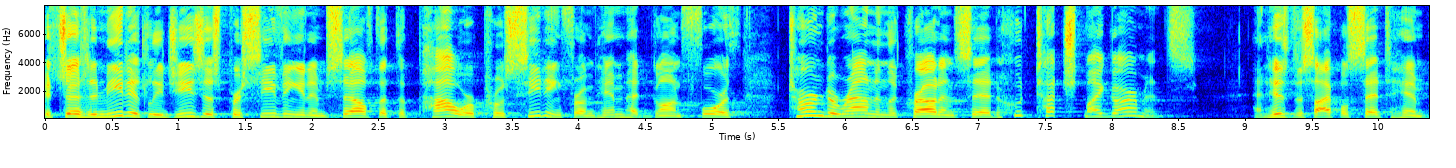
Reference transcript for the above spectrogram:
It says, immediately Jesus perceiving in himself that the power proceeding from him had gone forth, turned around in the crowd and said, who touched my garments? And his disciples said to him,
